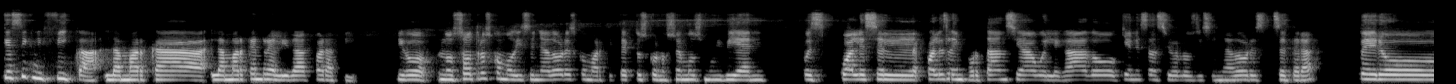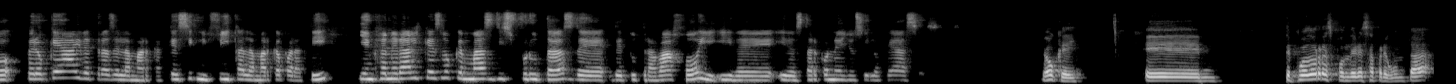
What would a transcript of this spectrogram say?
¿qué significa la marca, la marca en realidad para ti? Digo, nosotros como diseñadores, como arquitectos, conocemos muy bien pues cuál es, el, cuál es la importancia o el legado, quiénes han sido los diseñadores, etcétera. Pero, pero, ¿qué hay detrás de la marca? ¿Qué significa la marca para ti? Y en general, ¿qué es lo que más disfrutas de, de tu trabajo y, de, y, de, estar con ellos y lo que haces? Ok. Eh, te puedo responder esa pregunta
